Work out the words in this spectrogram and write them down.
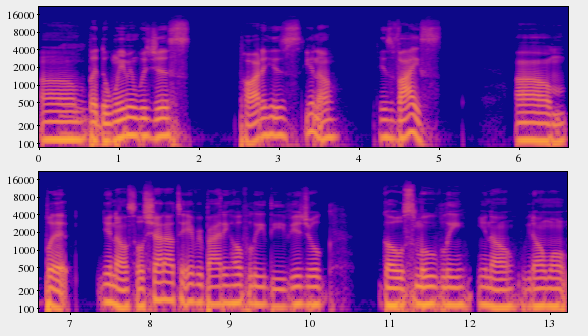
Um, mm-hmm. but the women was just part of his, you know, his vice. Um, but you know, so shout out to everybody. Hopefully the visual goes smoothly. You know, we don't want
